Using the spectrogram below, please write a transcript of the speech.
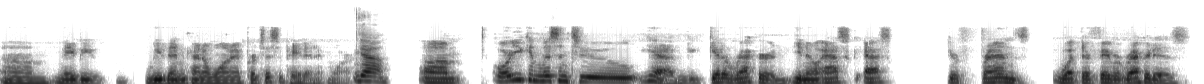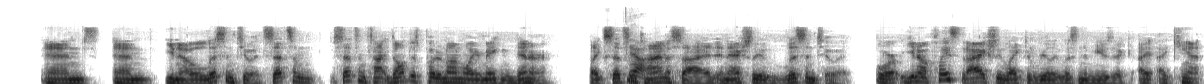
um, maybe we then kind of want to participate in it more. Yeah. Um, or you can listen to yeah, get a record. You know, ask ask your friends what their favorite record is and and you know listen to it set some set some time don't just put it on while you're making dinner like set some yeah. time aside and actually listen to it. Or, you know, a place that I actually like to really listen to music. I, I can't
